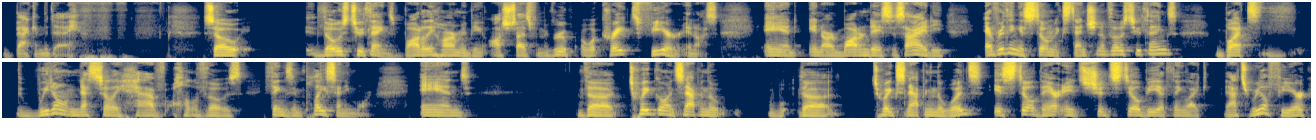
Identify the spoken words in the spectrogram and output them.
back in the day. So those two things, bodily harm and being ostracized from the group, are what creates fear in us. And in our modern day society, everything is still an extension of those two things, but we don't necessarily have all of those things in place anymore. And the twig going snapping the the twig snapping in the woods is still there and it should still be a thing like that's real fear.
